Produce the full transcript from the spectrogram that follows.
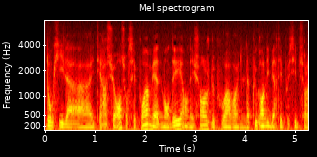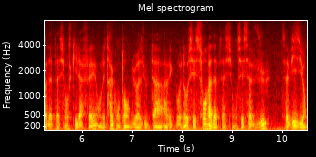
Donc il a été rassurant sur ces points, mais a demandé en échange de pouvoir avoir la plus grande liberté possible sur l'adaptation, ce qu'il a fait. On est très content du résultat avec Bruno. C'est son adaptation, c'est sa vue, sa vision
